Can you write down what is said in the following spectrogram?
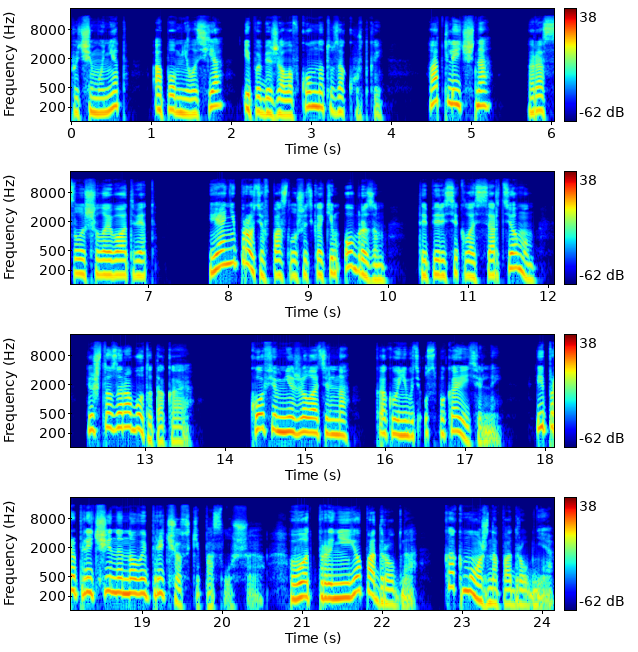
Почему нет? Опомнилась я и побежала в комнату за курткой. Отлично, расслышала его ответ. Я не против послушать, каким образом ты пересеклась с Артемом и что за работа такая. Кофе мне желательно какой-нибудь успокоительный. И про причины новой прически послушаю. Вот про нее подробно, как можно подробнее.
